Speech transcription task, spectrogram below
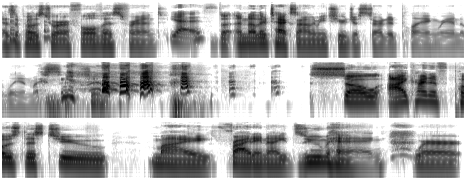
as opposed to our fulvus friend. yes. The, another taxonomy cheer just started playing randomly in my section. so I kind of posed this to my Friday night Zoom hang where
